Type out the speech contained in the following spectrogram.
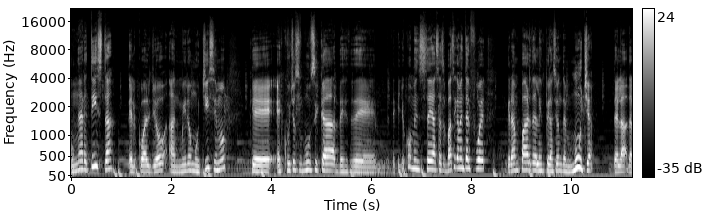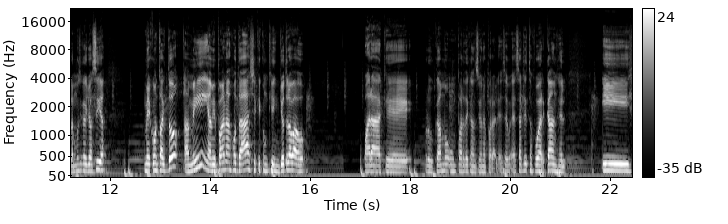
un artista, el cual yo admiro muchísimo, que escucho su música desde, que yo comencé a hacer. Básicamente él fue gran parte de la inspiración de mucha de la, de la música que yo hacía, me contactó a mí y a mi pana JH, que con quien yo trabajo, para que produzcamos un par de canciones para él. Ese, artista fue Arcángel. Y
